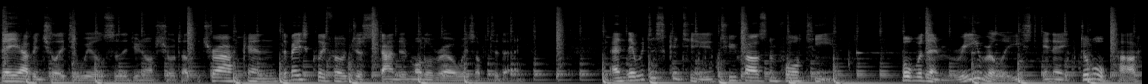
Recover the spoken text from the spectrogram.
They have insulated wheels so they do not short out the track, and they're basically for just standard model railways of today. And they were discontinued in 2014, but were then re-released in a double pack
